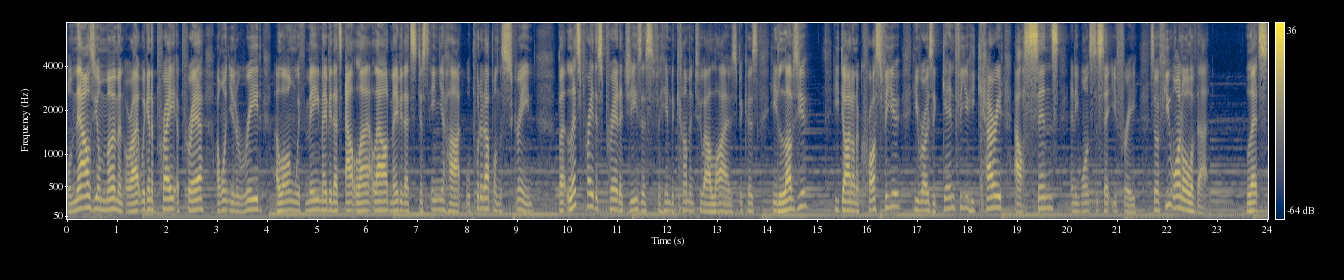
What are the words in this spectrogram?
Well, now's your moment, all right? We're going to pray a prayer. I want you to read along with me. Maybe that's out loud, maybe that's just in your heart. We'll put it up on the screen. But let's pray this prayer to Jesus for Him to come into our lives because He loves you. He died on a cross for you. He rose again for you. He carried our sins and He wants to set you free. So if you want all of that, let's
